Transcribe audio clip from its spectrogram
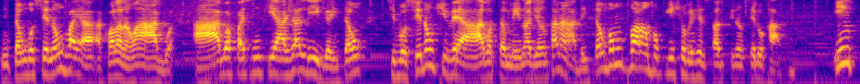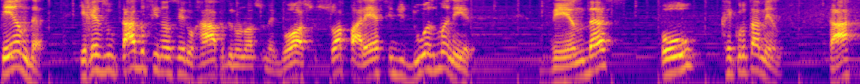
Então você não vai. A cola não, a água. A água faz com que haja liga. Então, se você não tiver a água, também não adianta nada. Então vamos falar um pouquinho sobre resultado financeiro rápido. Entenda que resultado financeiro rápido no nosso negócio só aparece de duas maneiras: vendas ou recrutamento, tá?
